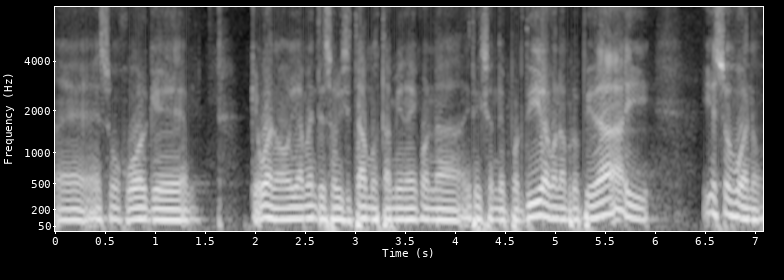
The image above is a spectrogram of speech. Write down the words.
Eh, es un jugador que, que, bueno, obviamente solicitamos también ahí con la dirección deportiva, con la propiedad y y eso es bueno,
